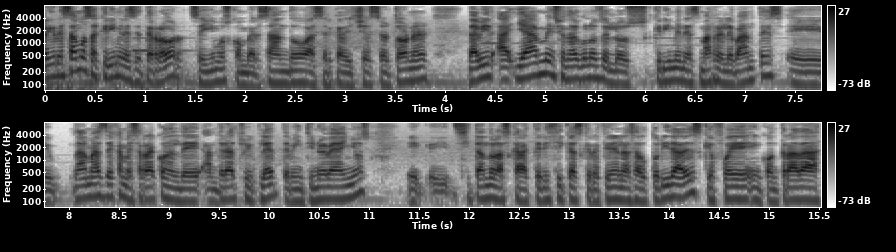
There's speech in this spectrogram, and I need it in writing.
Regresamos a Crímenes de Terror, seguimos conversando acerca de Chester Turner. David, ah, ya mencioné algunos de los crímenes más relevantes, eh, nada más déjame cerrar con el de Andrea Triplet, de 29 años, eh, eh, citando las características que refieren las autoridades, que fue encontrada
